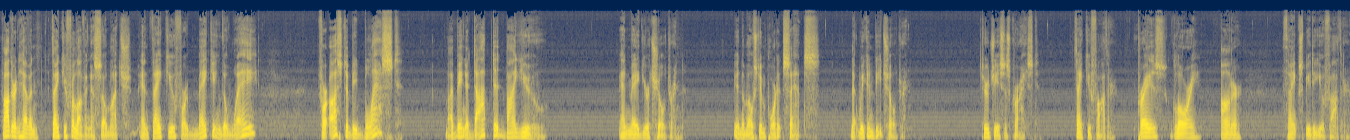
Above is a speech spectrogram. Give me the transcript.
Father in heaven, thank you for loving us so much, and thank you for making the way for us to be blessed by being adopted by you and made your children in the most important sense that we can be children through Jesus Christ. Thank you, Father. Praise, glory, honor, thanks be to you, Father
